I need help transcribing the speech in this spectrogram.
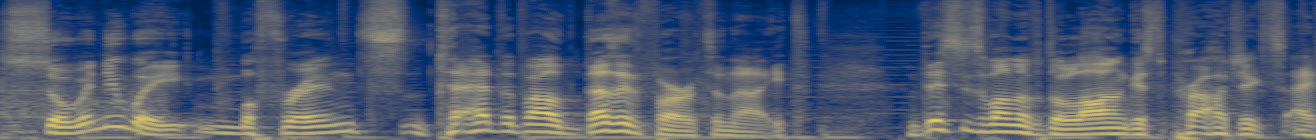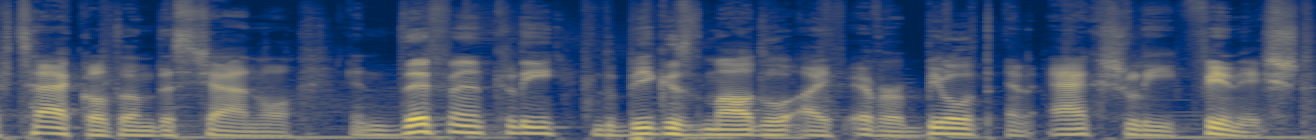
So anyway, my friends, that about does it for tonight. This is one of the longest projects I've tackled on this channel, and definitely the biggest model I've ever built and actually finished.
